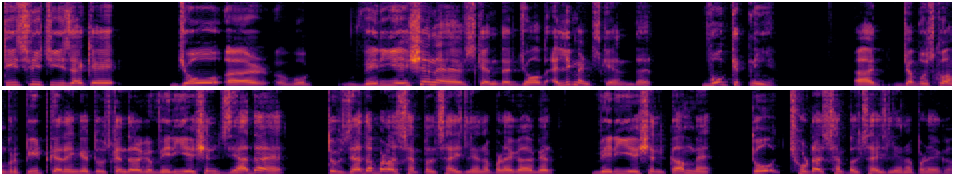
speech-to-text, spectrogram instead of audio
तीसरी चीज़ है कि जो वो वेरिएशन है उसके अंदर जॉब एलिमेंट्स के अंदर, वो कितनी है? जब उसको हम रिपीट करेंगे तो उसके अंदर अगर वेरिएशन ज़्यादा है तो ज़्यादा बड़ा सैंपल साइज़ लेना पड़ेगा। अगर वेरिएशन कम है तो छोटा सैंपल साइज़ लेना पड़ेगा।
